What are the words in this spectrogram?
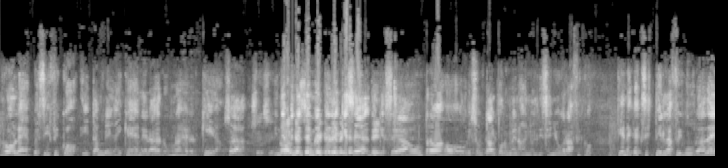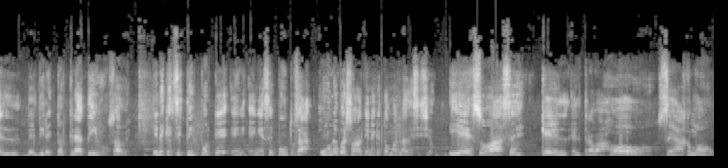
roles específicos y también hay que generar una jerarquía. O sea, Sí, sí. No, que siempre independientemente de, que que sea, de que sea un trabajo horizontal, por lo menos en el diseño gráfico, tiene que existir la figura del, del director creativo, ¿sabes? Tiene que existir porque en, en ese punto, o sea, una persona tiene que tomar la decisión. Y eso hace que el, el trabajo sea como,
